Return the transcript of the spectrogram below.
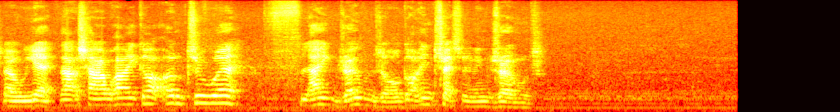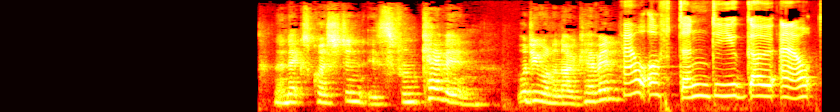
So yeah, that's how I got onto uh, flying drones or got interested in drones. The next question is from Kevin. What do you want to know, Kevin? How often do you go out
